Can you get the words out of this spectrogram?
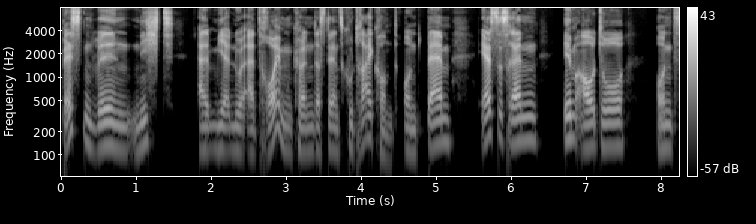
besten Willen nicht äh, mir nur erträumen können, dass der ins Q3 kommt. Und bam, erstes Rennen im Auto und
